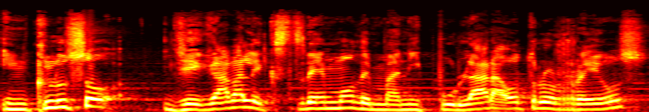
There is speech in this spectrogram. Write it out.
incluso llegaba al extremo de manipular a otros reos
